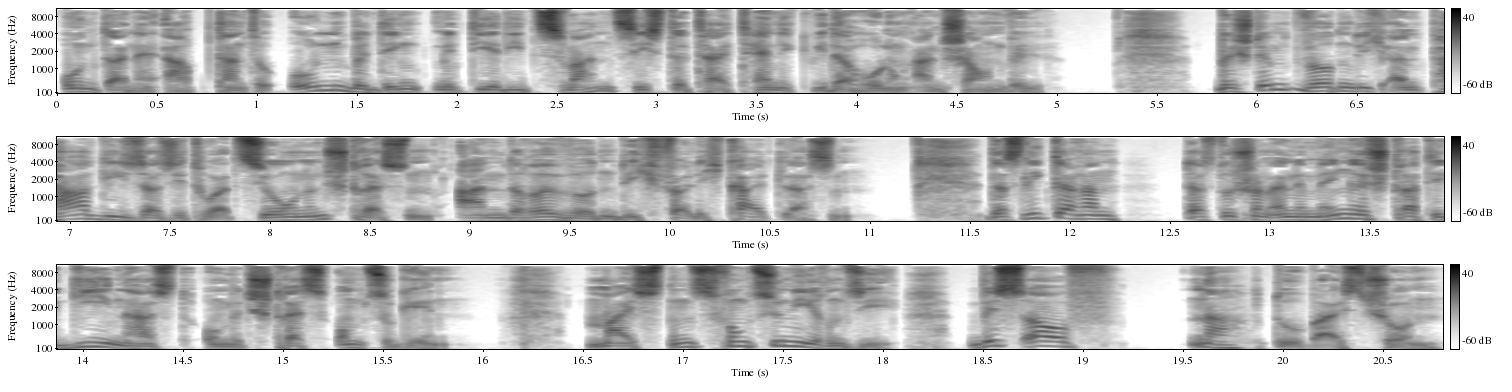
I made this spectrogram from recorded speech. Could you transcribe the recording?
und deine Erbtante unbedingt mit dir die zwanzigste Titanic-Wiederholung anschauen will. Bestimmt würden dich ein paar dieser Situationen stressen, andere würden dich völlig kalt lassen. Das liegt daran, dass du schon eine Menge Strategien hast, um mit Stress umzugehen. Meistens funktionieren sie, bis auf, na, du weißt schon.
